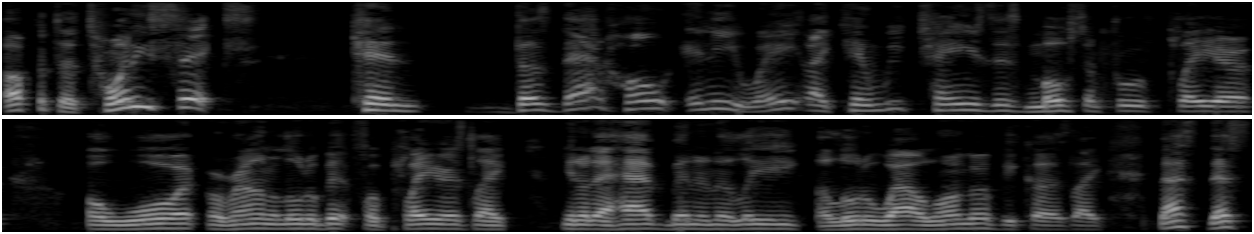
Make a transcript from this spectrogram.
up to 26. Can does that hold any weight? Like, can we change this most improved player award around a little bit for players like you know that have been in the league a little while longer? Because like that's that's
